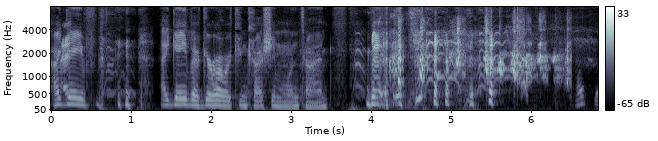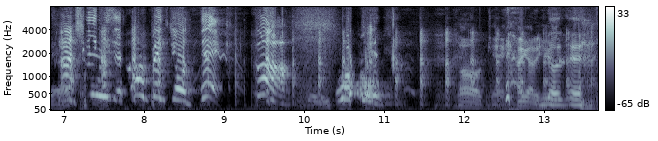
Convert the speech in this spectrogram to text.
I gave I gave a girl a concussion one time. Jesus, how big's your dick? Ah! Okay, I gotta hear. No, that.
